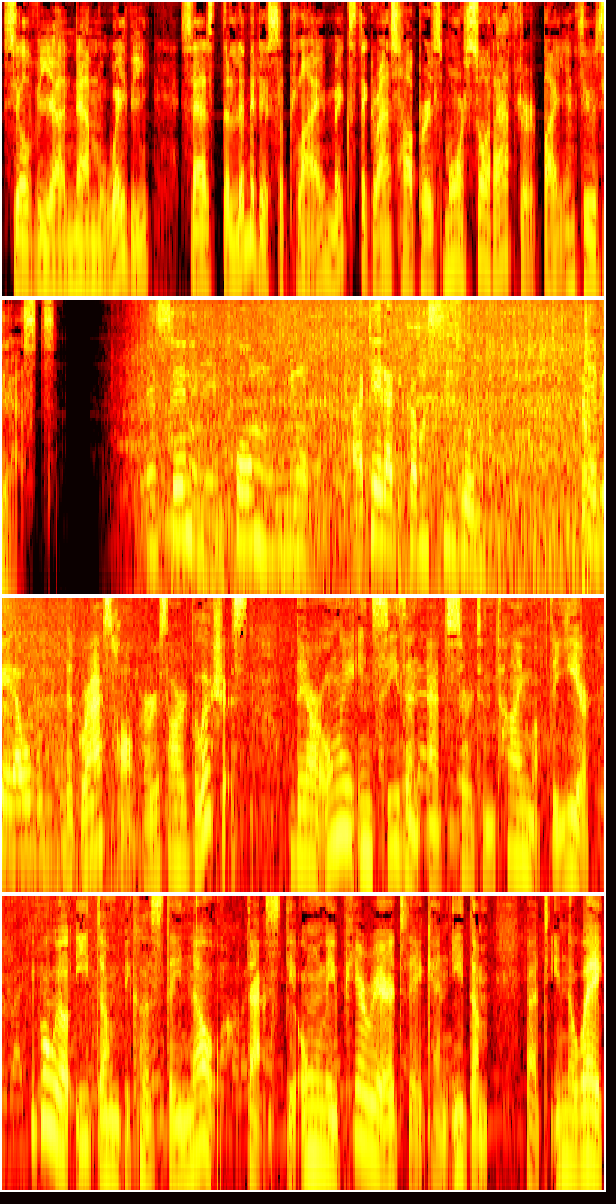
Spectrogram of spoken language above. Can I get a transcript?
Sylvia Namwevi says the limited supply makes the grasshoppers more sought after by enthusiasts. The grasshoppers are delicious. They are only in season at certain time of the year. People will eat them because they know that's the only period they can eat them. But in a way,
